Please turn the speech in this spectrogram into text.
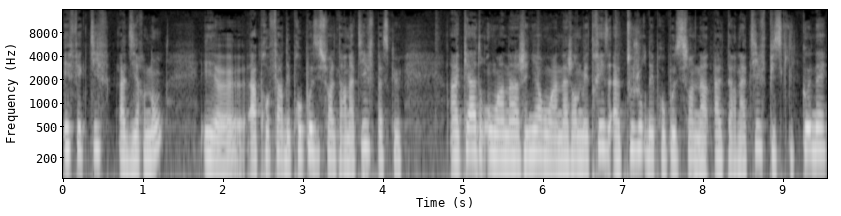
effectif à dire non et euh, à faire des propositions alternatives parce que un cadre ou un ingénieur ou un agent de maîtrise a toujours des propositions alternatives puisqu'il connaît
